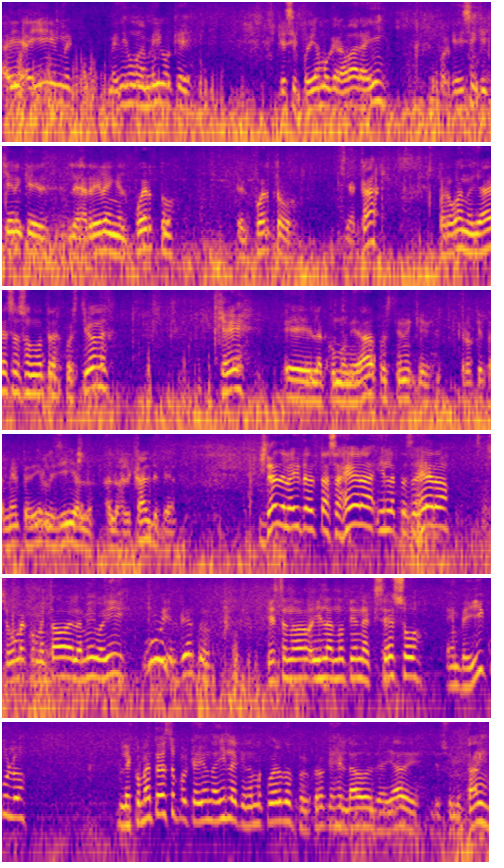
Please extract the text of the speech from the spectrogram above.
Ahí, me, dijo un amigo que, que si podíamos grabar ahí, porque dicen que quieren que les arreglen el puerto, el puerto de acá. Pero bueno, ya esas son otras cuestiones que eh, la comunidad pues tiene que, creo que también pedirles y a, los, alcaldes, vean. Desde la isla Tasajera, isla Tasajera, según me comentaba el amigo ahí, uy, el viento, esta isla no tiene acceso en vehículo. Les comento esto porque hay una isla que no me acuerdo, pero creo que es el lado de allá de, de Zulután,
